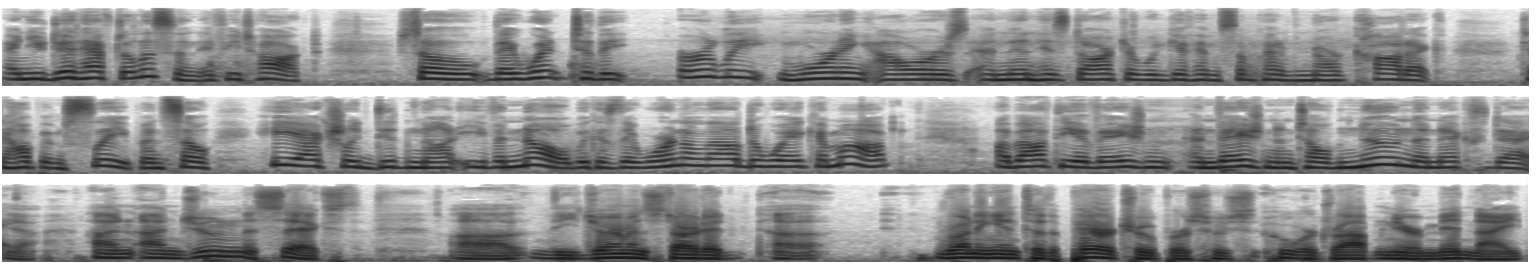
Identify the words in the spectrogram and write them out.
and you did have to listen if he talked. So they went to the early morning hours, and then his doctor would give him some kind of narcotic to help him sleep. And so he actually did not even know because they weren't allowed to wake him up about the invasion, invasion until noon the next day. Yeah. On, on June the 6th, uh, the Germans started uh, running into the paratroopers who, who were dropped near midnight.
